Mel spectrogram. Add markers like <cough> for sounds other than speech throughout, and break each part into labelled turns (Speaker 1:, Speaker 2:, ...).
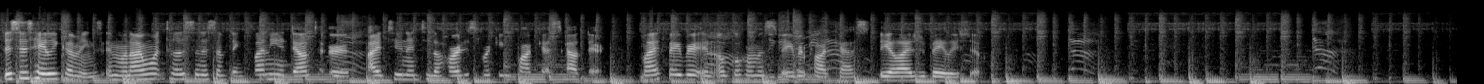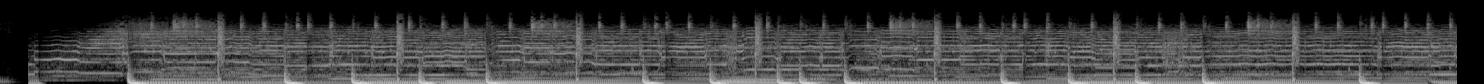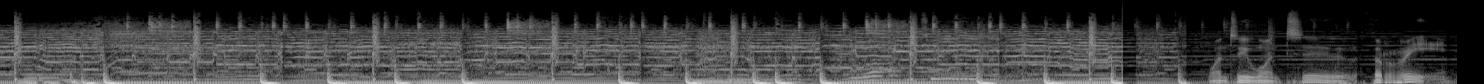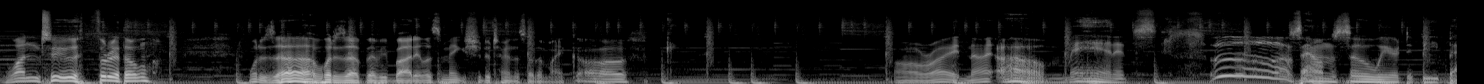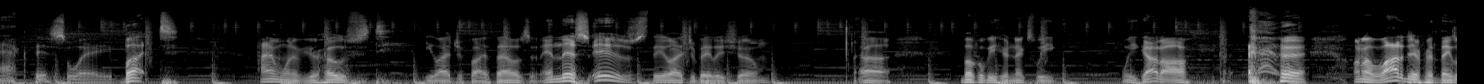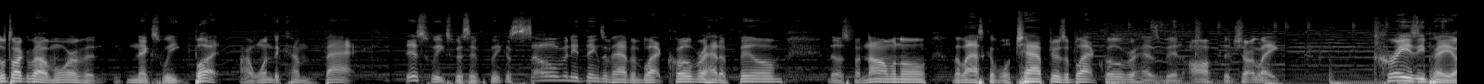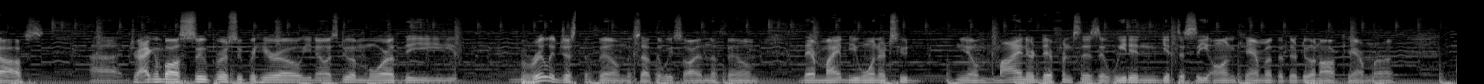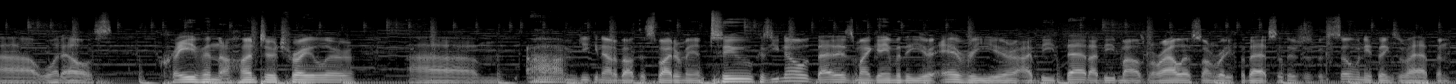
Speaker 1: This is Haley Cummings, and when I want to listen to something funny and down to earth, I tune into the hardest working podcast out there. My favorite and Oklahoma's favorite podcast, The Elijah Bailey Show.
Speaker 2: Two, three. One, two, three, though. What is up? What is up, everybody? Let's make sure to turn this other mic off. All right. Now, oh, man. It's. Sounds so weird to be back this way. But I am one of your hosts, Elijah 5000. And this is the Elijah Bailey Show. Uh, Buck will be here next week. We got off <laughs> on a lot of different things. We'll talk about more of it next week, but I wanted to come back this week specifically because so many things have happened. Black Clover had a film that was phenomenal. The last couple of chapters of Black Clover has been off the chart, like crazy payoffs. Uh, Dragon Ball Super, superhero, you know, it's doing more of the really just the film, the stuff that we saw in the film. There might be one or two, you know, minor differences that we didn't get to see on camera that they're doing off camera. Uh, what else? Kraven the Hunter trailer. Um, oh, I'm geeking out about the Spider-Man 2 because you know that is my game of the year every year. I beat that. I beat Miles Morales, so I'm ready for that. So there's just been so many things have happened,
